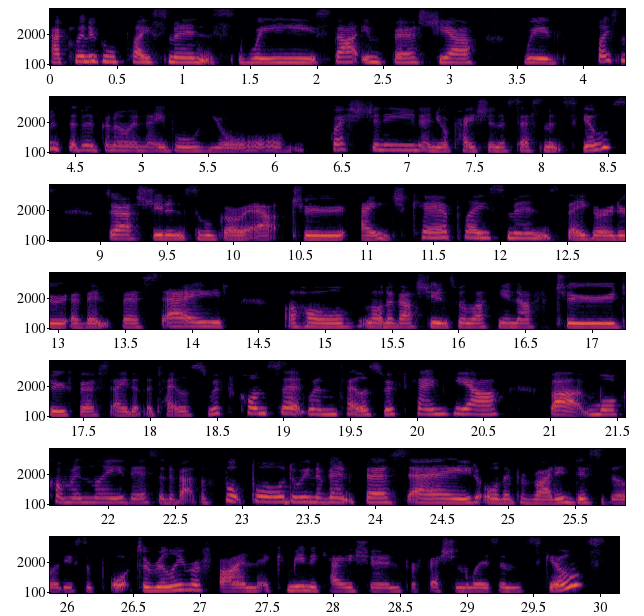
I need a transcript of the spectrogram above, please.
Our clinical placements, we start in first year with placements that are going to enable your questioning and your patient assessment skills. So our students will go out to aged care placements, they go to event first aid. A whole lot of our students were lucky enough to do first aid at the Taylor Swift concert when Taylor Swift came here. But more commonly, they're sort of at the football doing event first aid or they're providing disability support to really refine their communication, professionalism skills.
